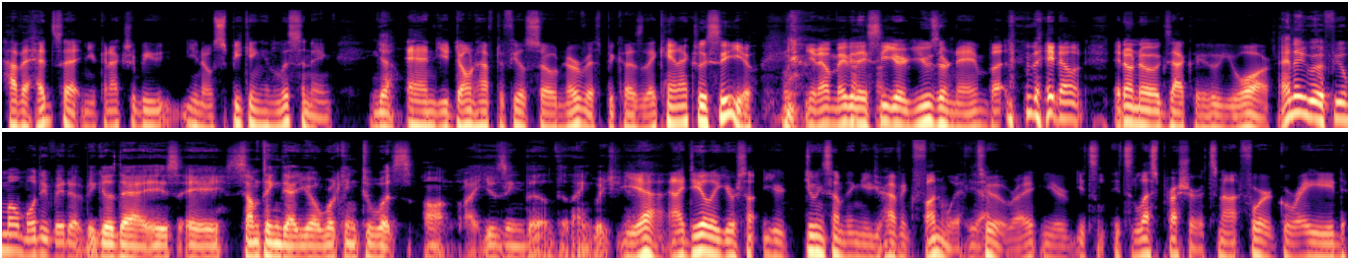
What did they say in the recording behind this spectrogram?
have a headset and you can actually be, you know, speaking and listening. Yeah. And you don't have to feel so nervous because they can't actually see you. You know, maybe they see your username, but they don't they don't know exactly who you are. And then you will feel more motivated because there is a something that you're working towards on, right? Using the, the language. Yeah. Ideally you're so, you're doing something you're having fun with Yeah. too, right? You're it's it's less pressure. It's not for a grade,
